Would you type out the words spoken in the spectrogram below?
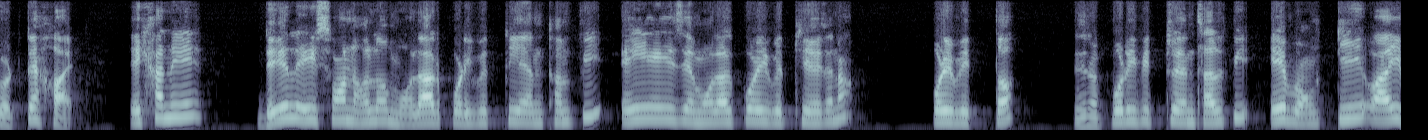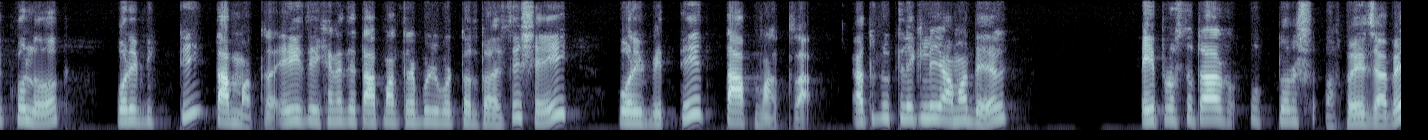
করতে হয়। এখানে ডেল এইচ ওয়ান হলো মোলার পরিবৃত্তি এনথলপি। এই যে মোলার পরিবৃত্তি হয়েছে না? পরিবৃত্ত পরিবৃত্ত এনথালপি এবং টি ওয়াই হলো পরিবৃত্তি তাপমাত্রা। এই যে এখানে যে তাপমাত্রার পরিবর্তনটা হয়েছে, সেই পরিবৃত্তি তাপমাত্রা। এতটুকু লিখলেই আমাদের এই প্রশ্নটার উত্তর হয়ে যাবে।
